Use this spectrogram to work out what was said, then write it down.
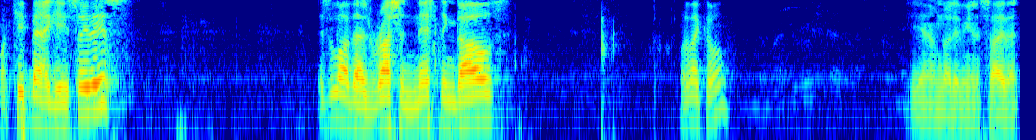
My kit bag here. See this? This is like those Russian nesting dolls. What are they called? Yeah, I'm not even going to say that.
